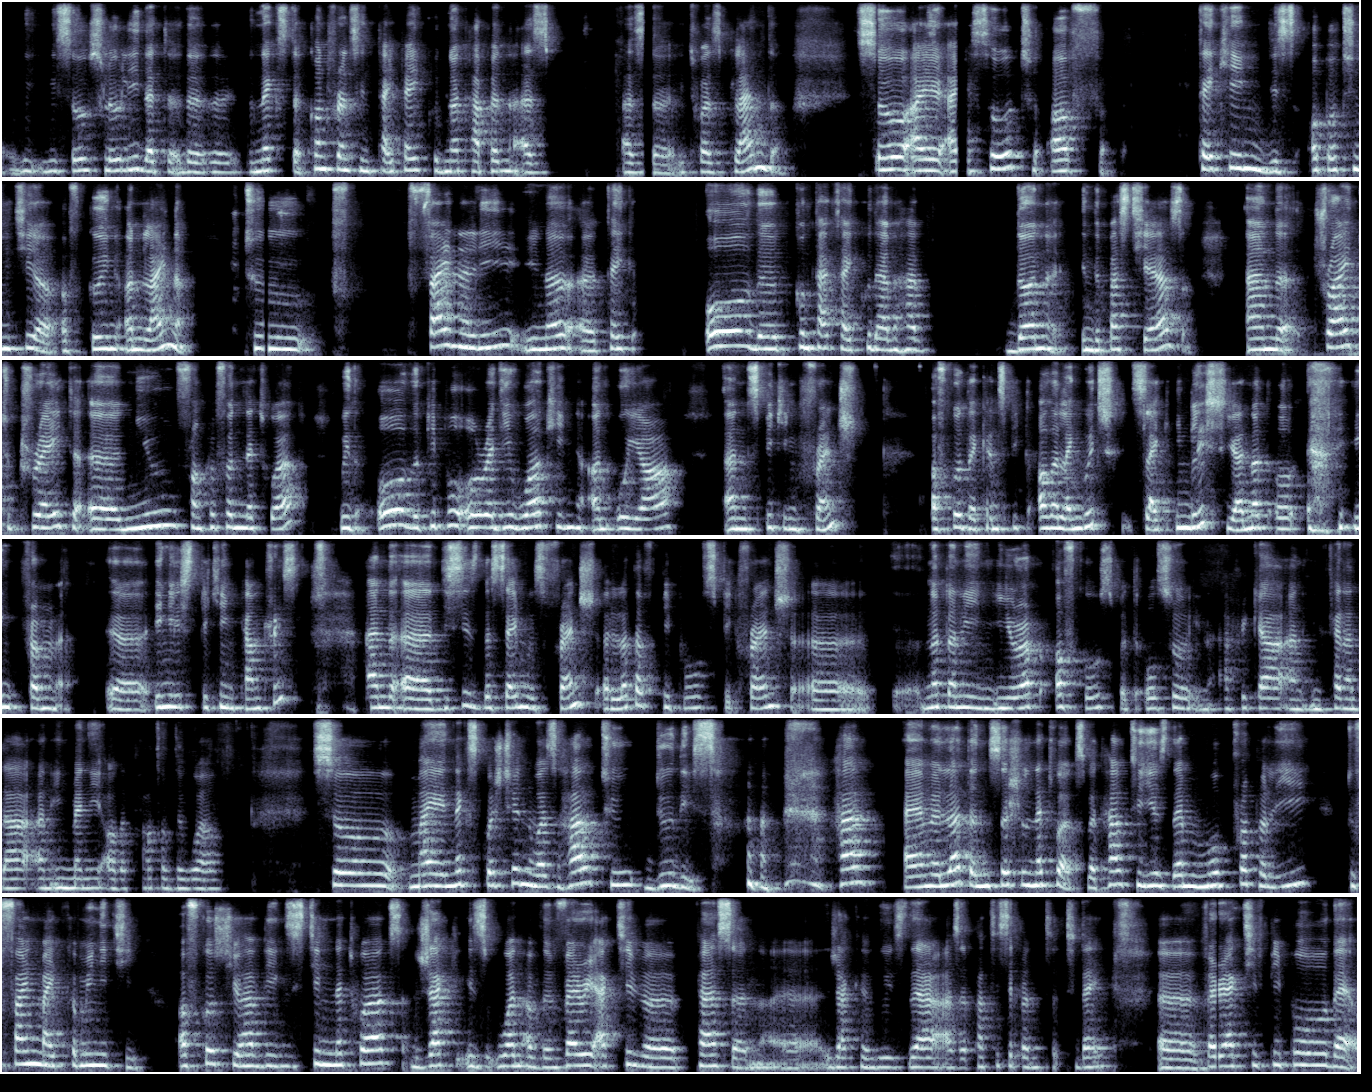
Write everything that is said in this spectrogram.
we, we, saw slowly that the, the next conference in Taipei could not happen as as uh, it was planned. So I, I thought of taking this opportunity of going online to finally, you know, uh, take all the contacts I could have had done in the past years and try to create a new Francophone network with all the people already working on OER and speaking French of course, they can speak other language. It's like English. You are not all from uh, English-speaking countries. And uh, this is the same with French. A lot of people speak French, uh, not only in Europe, of course, but also in Africa and in Canada and in many other parts of the world. So my next question was how to do this. how I am a lot on social networks, but how to use them more properly to find my community. Of course, you have the existing networks. Jacques is one of the very active uh, person, uh, Jacques, who is there as a participant today. Uh, very active people, they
